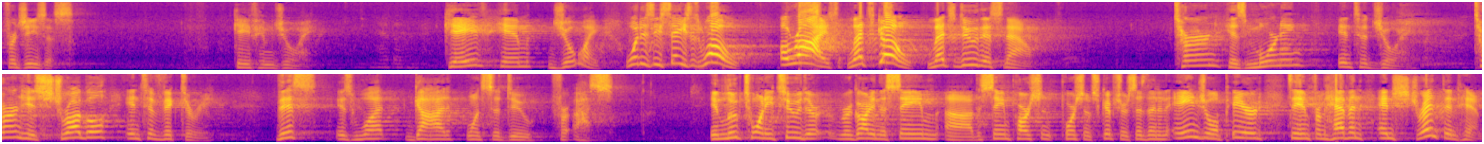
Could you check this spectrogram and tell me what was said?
for Jesus? Gave him joy. Gave him joy. What does he say? He says, Whoa, arise, let's go, let's do this now. Turn his mourning into joy, turn his struggle into victory. This is what God wants to do for us. In Luke 22, regarding the same, uh, the same portion, portion of Scripture, it says, Then an angel appeared to him from heaven and strengthened him.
